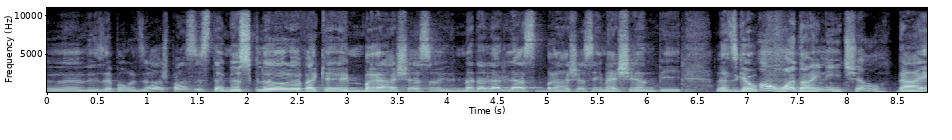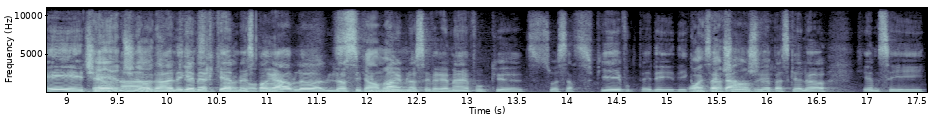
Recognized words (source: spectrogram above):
euh, les épaules. Il dit Ah, je pense que c'est ce muscle-là. Là. Fait qu'il me branchait, sur, il me mettait de la glace, il me branchait ses machines, puis let's go. Oh, ouais, dans NHL. Dans AHL, dans, dans la Ligue américaine, mais c'est pas grave. Là, là c'est plus même. Là, c'est vraiment, il faut que tu sois certifié, il faut que tu aies des, compétences. là, parce que là, Kim, c'est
